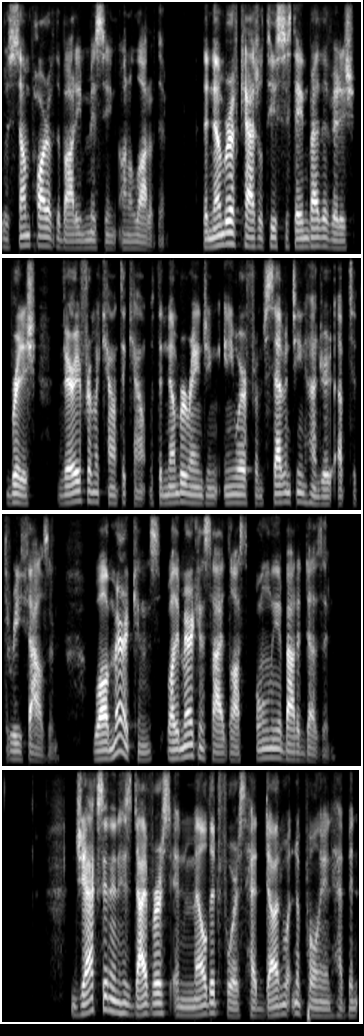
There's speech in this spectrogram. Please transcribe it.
with some part of the body missing on a lot of them. The number of casualties sustained by the British, British vary from account to account, with the number ranging anywhere from 1,700 up to 3,000, while Americans, while the American side lost only about a dozen. Jackson and his diverse and melded force had done what Napoleon had been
